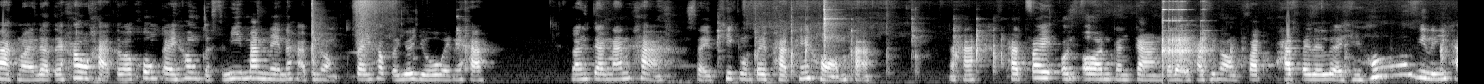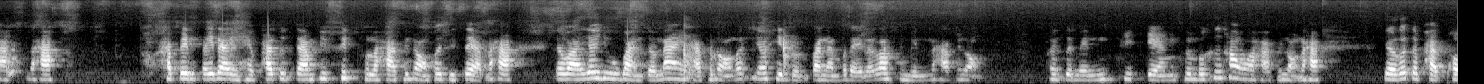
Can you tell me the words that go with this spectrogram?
มากหน่อยแล้วแต่เห่าค่ะ แต่ว่าโครงไก่เห่ากับสมีมันเน้นนะคะ พี่น้องใส่เห่ากับโยๆไว้นะคะ หลังจากนั้นค่ะ ใส่พริกลงไปผัดให้หอมค่ะนะคะ ผัดไฟอ่อนๆกลางๆก็ได้ค่ะพี่น้องผัดผัดไปเรื่อยๆให้หอมอีหลีค่ะนะคะ ถ้าเป็นไปได้ให้พัดจุดจามพิฟิตพละค่ะพี่น้องเพื่อสิแสบนะคะ แต่ว่าย่าอยู่บ้านเจ้านายค่ะพี่น้องแล้วย่าเฮ็ดโดนปานนันบ่ได้แล้วเราสิเหม็นนะคะ พี่น้องเพิ่นสิเหม็นพริกแกงเพิ่นบ่คือเฮาอะค่ะ พี่น้องนะคะ เดี๋ยวก็จะผัดพอ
